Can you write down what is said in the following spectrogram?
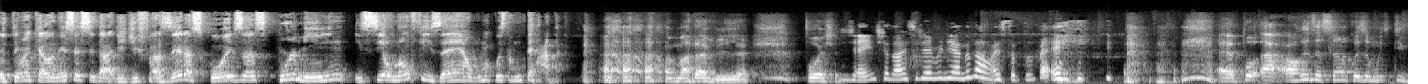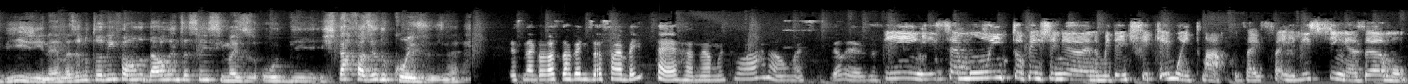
eu tenho aquela necessidade de fazer as coisas por mim e se eu não fizer, alguma coisa está muito errada. Maravilha. Poxa. Gente, não é geminiano, não, mas tudo bem. é, pô, a organização é coisa muito de virgem, né? Mas eu não tô nem falando da organização em si, mas o de estar fazendo coisas, né? Esse negócio da organização é bem terra, não é muito ar, não, mas beleza. Sim, isso é muito virginiano, me identifiquei muito, Marcos. É isso aí, listinhas, amo.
